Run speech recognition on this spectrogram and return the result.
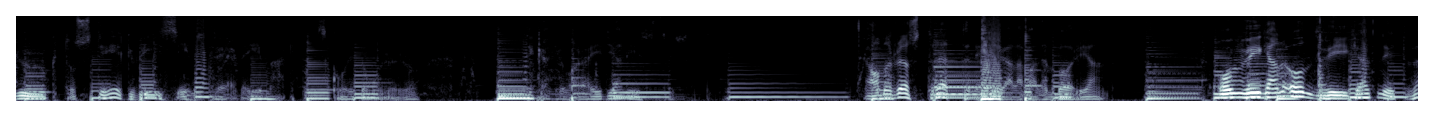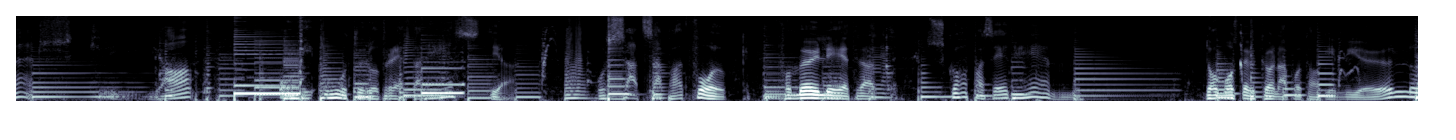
mjukt och stegvis inträde i maktens korridorer. Och det kan ju vara idealistiskt. Ja, men rösträtten är ju i alla fall en början. Om vi kan undvika ett nytt världskrig, ja. Om vi återupprättar Hestia och satsar på att folk får möjligheter att skapa sig ett hem. De måste kunna få tag i mjöl och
